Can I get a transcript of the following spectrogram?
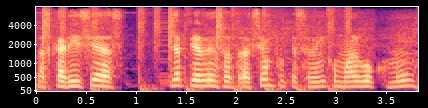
las caricias ya pierden su atracción porque se ven como algo común,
